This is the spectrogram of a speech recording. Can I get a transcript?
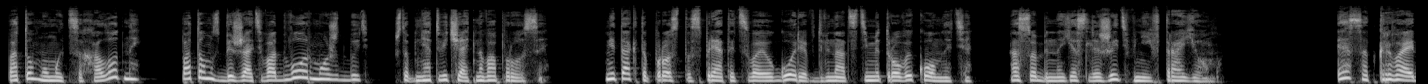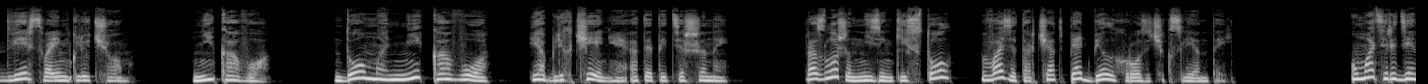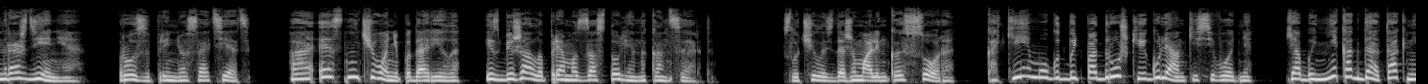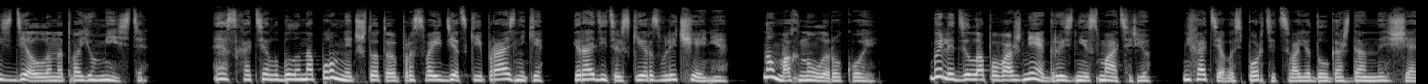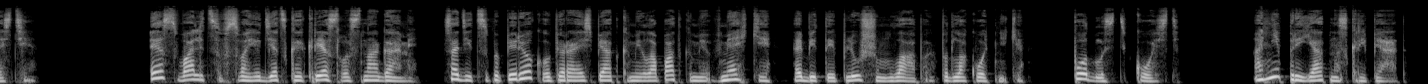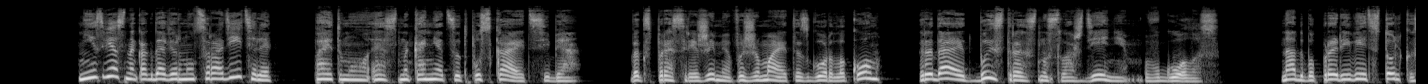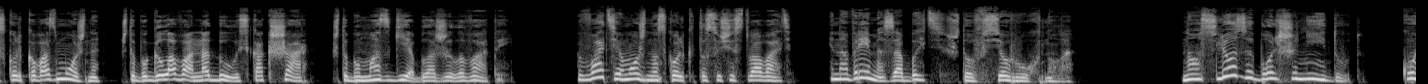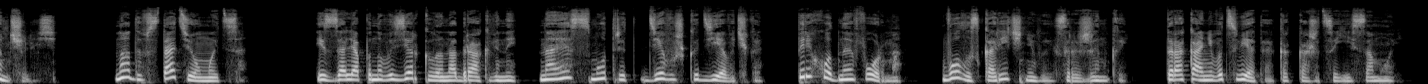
Потом умыться холодной, потом сбежать во двор, может быть, чтобы не отвечать на вопросы. Не так-то просто спрятать свое горе в двенадцатиметровой комнате, особенно если жить в ней втроем. Эс открывает дверь своим ключом. Никого. Дома никого. И облегчение от этой тишины. Разложен низенький стол, в вазе торчат пять белых розочек с лентой. У матери день рождения. Розы принес отец. А Эст ничего не подарила и сбежала прямо с застолья на концерт. Случилась даже маленькая ссора. Какие могут быть подружки и гулянки сегодня? Я бы никогда так не сделала на твоем месте. Эс хотела было напомнить что-то про свои детские праздники и родительские развлечения, но махнула рукой. Были дела поважнее грызни с матерью. Не хотелось портить свое долгожданное счастье. Эс валится в свое детское кресло с ногами, садится поперек, упираясь пятками и лопатками в мягкие, обитые плюшем лапы, подлокотники. Подлость — кость. Они приятно скрипят. Неизвестно, когда вернутся родители, поэтому Эс наконец отпускает себя. В экспресс-режиме выжимает из горла ком Рыдает быстро, с наслаждением, в голос. Надо бы прореветь столько, сколько возможно, чтобы голова надулась, как шар, чтобы мозги обложила ватой. В вате можно сколько-то существовать и на время забыть, что все рухнуло. Но слезы больше не идут, кончились. Надо встать и умыться. Из заляпанного зеркала над раковиной на «С» смотрит девушка-девочка, переходная форма, Волос коричневый, с рыжинкой, тараканевого цвета, как кажется ей самой.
